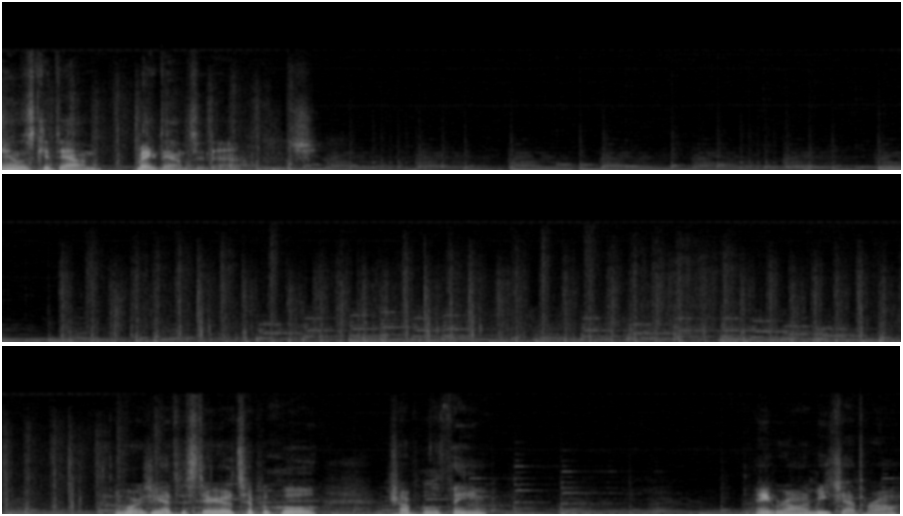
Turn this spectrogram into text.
And let's get down, back down to the Of course, you have the stereotypical tropical theme. Hey, we're on a beach after all.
